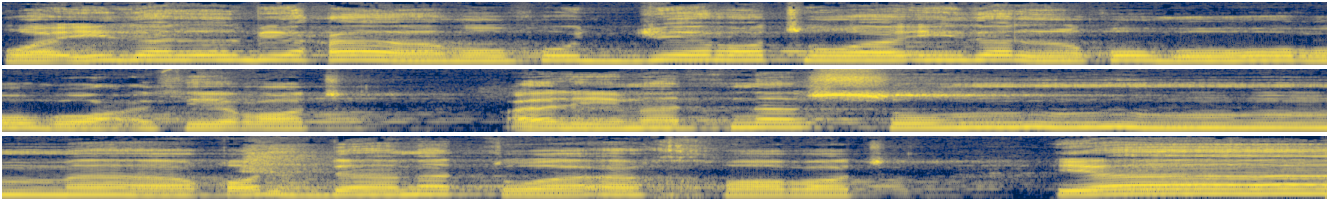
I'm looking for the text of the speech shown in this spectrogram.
وإذا البحار فجرت وإذا القبور بعثرت علمت نفس ما قدمت وأخرت يا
